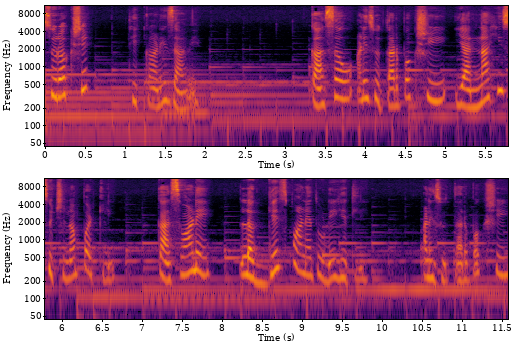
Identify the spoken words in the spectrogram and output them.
सुरक्षित ठिकाणी जावे. कासव आणि सुतार पक्षी यांना ही सूचना पटली. कासवाने लगेच पाण्यात उडी घेतली आणि सुतार पक्षी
